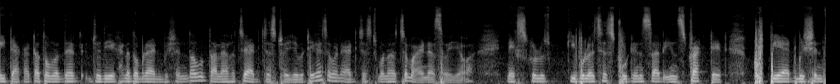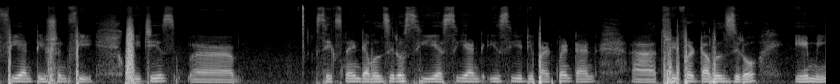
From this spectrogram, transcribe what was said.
এই টাকাটা তোমাদের যদি এখানে তোমরা অ্যাডমিশন দাও, তাহলে হচ্ছে অ্যাডজাস্ট হয়ে যাবে, ঠিক আছে? মানে অ্যাডজাস্ট মানে হচ্ছে মাইনাস হয়ে যাওয়া। নেক্সট কী বলেছে? Students are instructed to pay admission fee and tuition fee which is six nine double zero CSC and EC department and three four double zero ME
